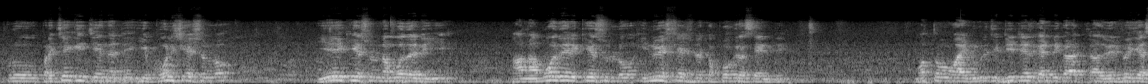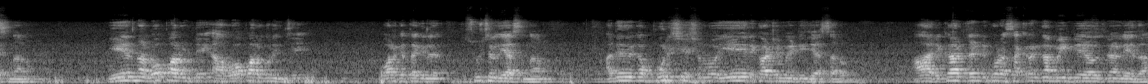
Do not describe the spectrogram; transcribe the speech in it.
ఇప్పుడు ప్రత్యేకించి ఏంటంటే ఈ పోలీస్ స్టేషన్లో ఏ ఏ కేసులు నమోదైనవి ఆ నమోదైన కేసుల్లో ఇన్వెస్టిగేషన్ యొక్క ప్రోగ్రెస్ ఏంటి? మొత్తం వాటి గురించి డీటెయిల్గా అన్ని కూడా వెరిఫై చేస్తున్నాను. ఏదైనా లోపాలు ఉంటే ఆ లోపాల గురించి వాళ్ళకి తగిన సూచనలు చేస్తున్నాను. అదేవిధంగా పోలీస్ స్టేషన్లో ఏ రికార్డులు మెయింటైన్ చేస్తారు ఆ రికార్డులన్నీ కూడా సక్రమంగా మెయింటైన్ అవుతున్నా లేదా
